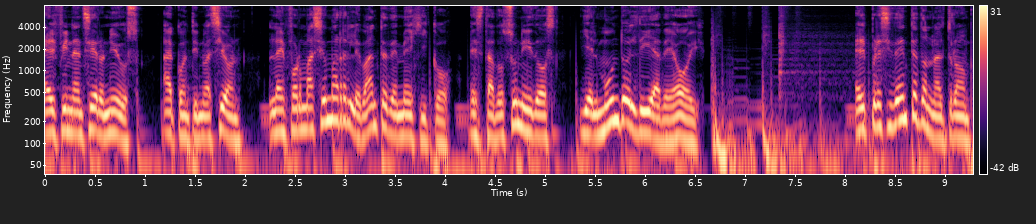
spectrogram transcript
El Financiero News. A continuación, la información más relevante de México, Estados Unidos y el mundo el día de hoy. El presidente Donald Trump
